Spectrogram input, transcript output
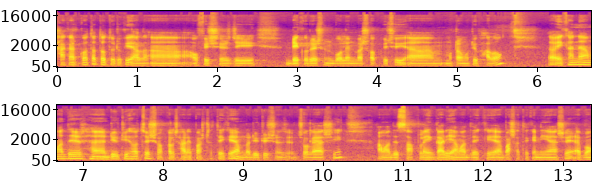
থাকার কথা, ততটুকুই অফিসের যে ডেকোরেশন বলেন বা সব কিছুই মোটামুটি ভালো। তো এখানে আমাদের ডিউটি হচ্ছে সকাল সাড়ে পাঁচটা থেকে আমরা ডিউটি চলে আসি। আমাদের সাপ্লাই গাড়ি আমাদেরকে বাসা থেকে নিয়ে আসে এবং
